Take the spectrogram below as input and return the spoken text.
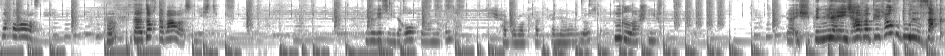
Sag, da war was nicht. Hä? Da, doch, da war was nicht. Wieso gehst du wieder hoch? Wir wollen noch runter. Ich habe aber gerade keine Lust. Dudelarschief. Ja, ich bin wieder. Ich habe gleich auch einen Dudelsack.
